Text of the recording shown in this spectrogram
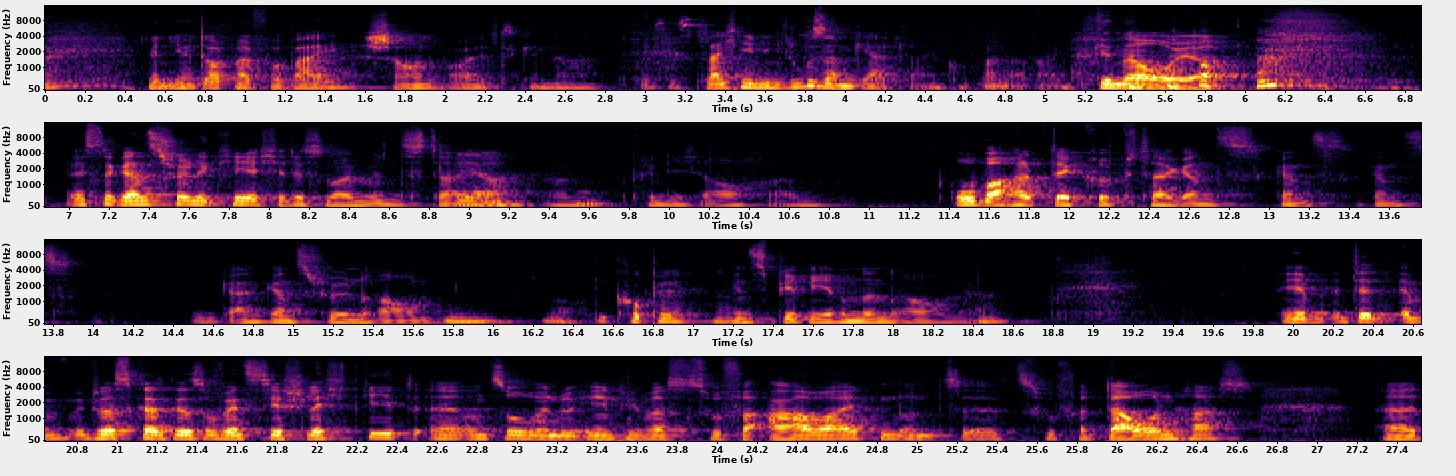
wenn ihr dort mal vorbeischauen wollt. Genau. Das ist gleich neben den Lusam-Gärtlein, kommt man da rein. Genau, ja. Es ist eine ganz schöne Kirche des Neumünster, ja. ja. Ähm, Finde ich auch. Ähm, oberhalb der Krypta ganz, ganz, ganz, einen ganz schönen Raum. Mhm. Die Kuppel. Ja. Inspirierenden Raum, ja. Mhm. Ja, du hast gerade gesagt, wenn es dir schlecht geht äh, und so, wenn du irgendwie was zu verarbeiten und äh, zu verdauen hast, äh,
